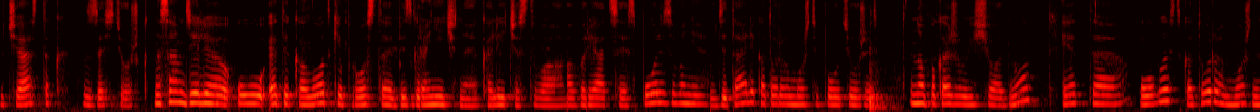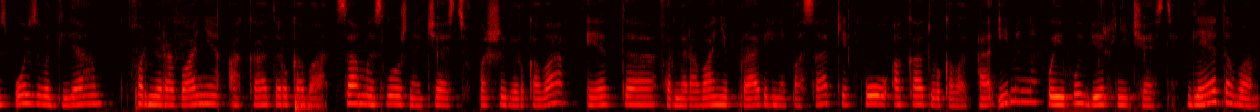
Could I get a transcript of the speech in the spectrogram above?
участок с застежкой. На самом деле у этой колодки просто безграничное количество вариаций использования, деталей, которые вы можете поутюжить. Но покажу еще одну. Это область, которую можно использовать для формирования оката рукава. Самая сложная часть в пошиве рукава – это формирование правильной посадки по окату рукава, а именно по его верхней части. Для этого,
